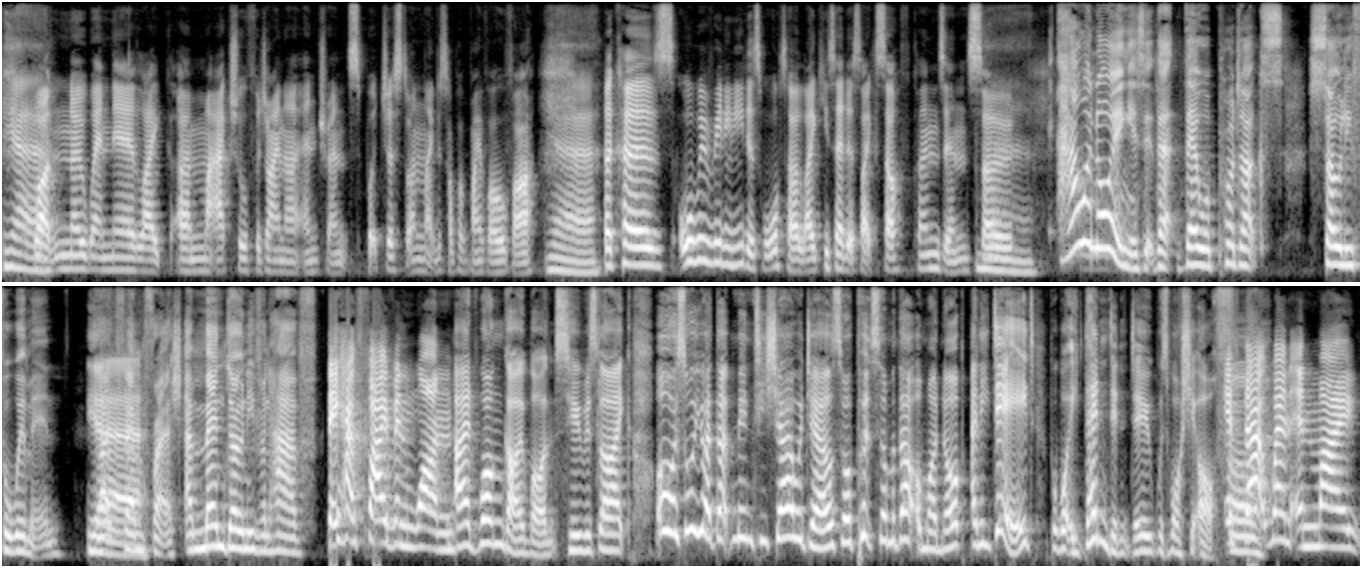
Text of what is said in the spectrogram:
yeah. but nowhere near like um my actual vagina entrance, but just on like the top of my vulva. yeah. Because all we really need is water. Like you said, it's like self cleansing. So yeah. how annoying is it that there were products solely for women like Yeah. Femfresh and men don't even have they have five in one. I had one guy once who was like, "Oh, I saw you had that minty shower gel, so I put some of that on my knob." And he did, but what he then didn't do was wash it off. if Oh. that went in my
